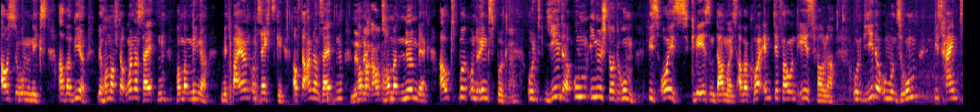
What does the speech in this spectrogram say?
außenrum nix. Aber wir, wir haben auf der einen Seite haben wir Minger mit Bayern und 60. Auf der anderen Seite Nürnberg, haben, wir, haben wir Nürnberg, Augsburg und Ringsburg. Und jeder um Ingolstadt rum ist alles gewesen damals, aber kein MTV und ESVler. Und jeder um uns rum ist heint,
